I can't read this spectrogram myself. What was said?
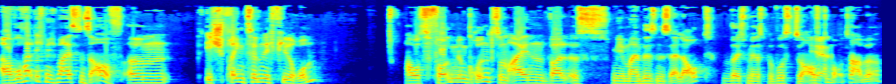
Aber wo halte ich mich meistens auf? Ähm, ich springe ziemlich viel rum. Aus folgendem Grund. Zum einen, weil es mir mein Business erlaubt, weil ich mir das bewusst so aufgebaut ja. habe.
